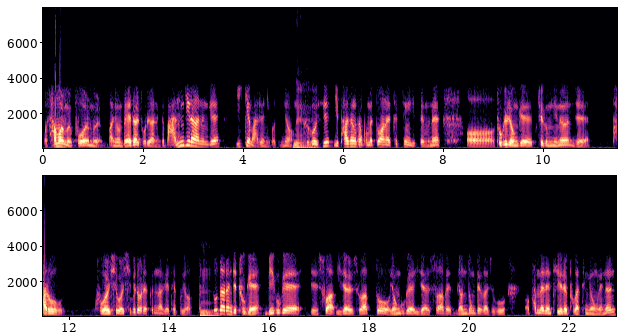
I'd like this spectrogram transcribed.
뭐 3월물, 9월물 아니면 매달 도래하는 게 만기라는 게 있게 마련이거든요. 네. 그것이 이 파생 상품의 또 하나의 특징이기 때문에 어 독일 연계 국채 금리는 이제 바로 9월, 10월, 11월에 끝나게 되고요. 음. 또 다른 이제 두 개, 미국의 이제 수압, 이자율 수압, 또 영국의 이자율 수압에 연동돼 가지고 어, 판매된 DLF 같은 경우에는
